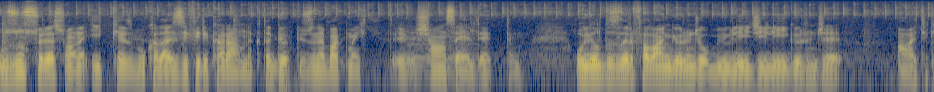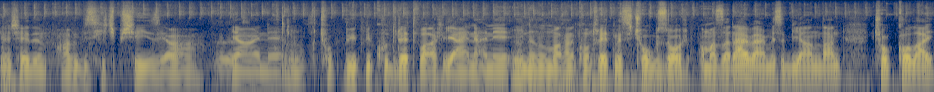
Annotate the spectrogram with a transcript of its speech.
uzun süre sonra ilk kez bu kadar zifiri karanlıkta gökyüzüne bakma e, şansı elde ettim. O yıldızları falan görünce, o büyüleyiciliği görünce Aytekin'e şey dedim. Abi biz hiçbir şeyiz ya. Yani çok büyük bir kudret var. Yani hani inanılmaz hani kontrol etmesi çok zor ama zarar vermesi bir yandan çok kolay.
